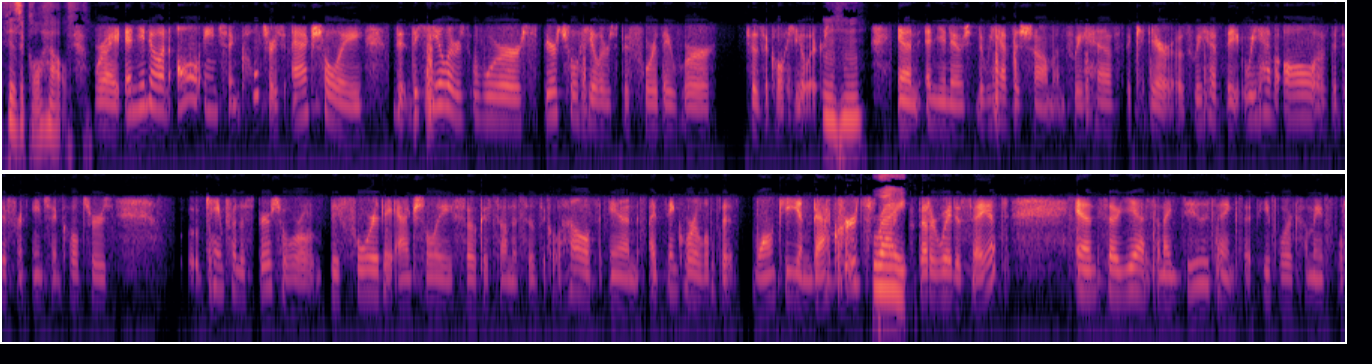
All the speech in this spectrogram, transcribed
physical health. Right. And you know, in all ancient cultures, actually, the, the healers were spiritual healers before they were physical healers. Mm-hmm. And and you know, we have the shamans, we have the curanderos, we have the we have all of the different ancient cultures came from the spiritual world before they actually focused on the physical health and I think we're a little bit wonky and backwards right a better way to say it and so yes and I do think that people are coming full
